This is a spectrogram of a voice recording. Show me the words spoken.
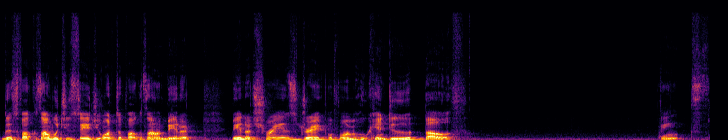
Let's focus on what you said you want to focus on being a being a trans drag performer who can do both. Thanks.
